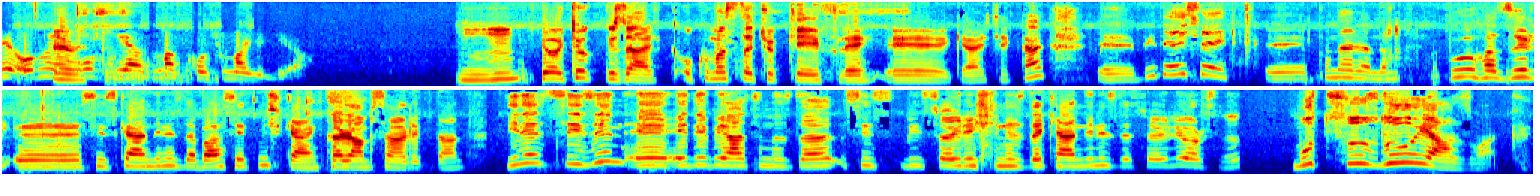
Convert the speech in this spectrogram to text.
Ve onu evet. yazmak hoşuma gidiyor. Hı hı. Yo, çok güzel. Okuması da çok keyifli e, gerçekten. E, bir de şey e, Pınar Hanım bu hazır e, siz kendiniz de bahsetmişken karamsarlıktan yine sizin e, edebiyatınızda siz bir söyleşinizde kendiniz de söylüyorsunuz mutsuzluğu yazmak.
